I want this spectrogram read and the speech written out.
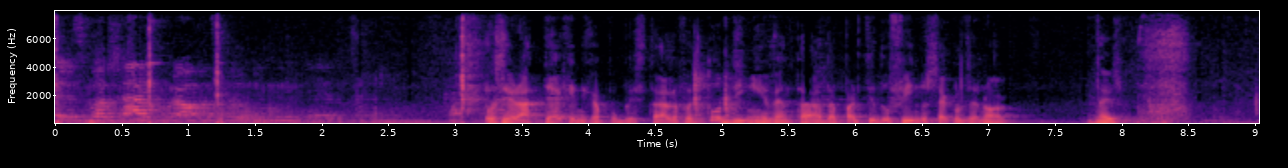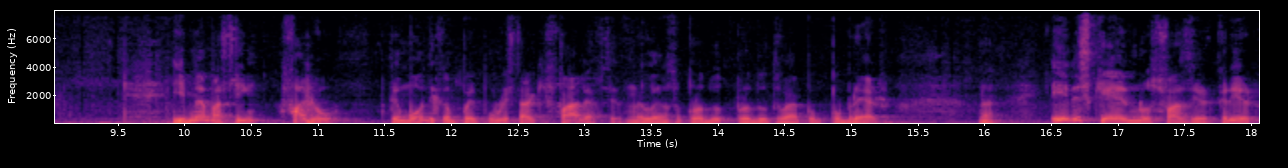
eles forjaram provas pelo mundo? Ou seja, a técnica publicitária foi todinha inventada a partir do fim do século XIX. Não é isso? E mesmo assim, falhou. Tem um monte de campanha publicitária que falha. Você lança o produto, o produto vai para o brejo. Né? Eles querem nos fazer crer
